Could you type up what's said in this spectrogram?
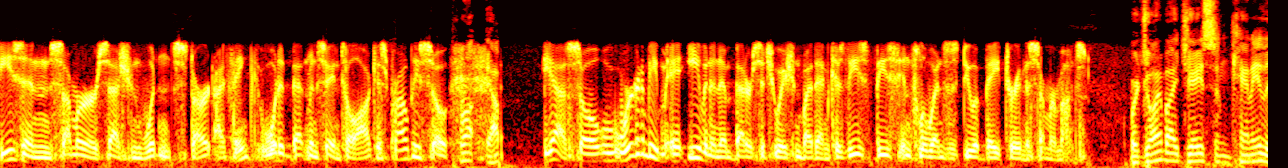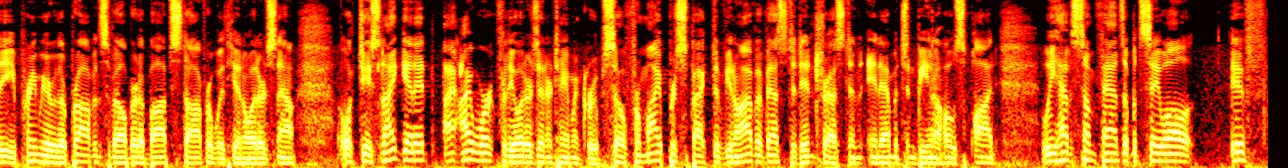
season summer session wouldn't start. I think what did Bettman say until August probably. So. Yep. Yeah, so we're going to be even in a better situation by then because these these influenzas do abate during the summer months. We're joined by Jason Kenney, the Premier of the province of Alberta, Bob Stauffer, with you in Oilers Now. Look, Jason, I get it. I, I, work for the Oilers Entertainment Group. So, from my perspective, you know, I have a vested interest in, in Edmonton being a host pod. We have some fans that would say, well, if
